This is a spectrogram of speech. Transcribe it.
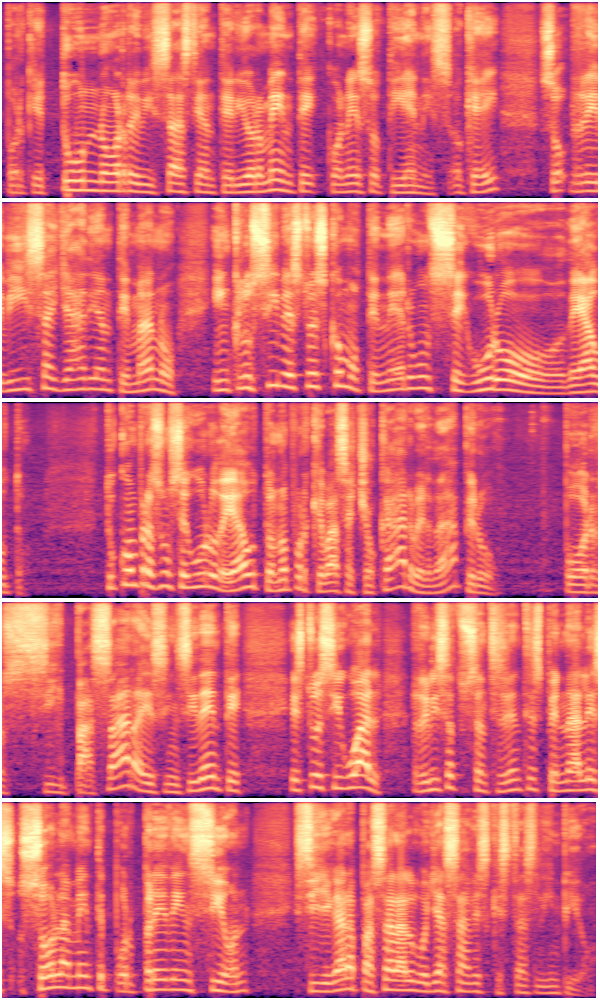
porque tú no revisaste anteriormente, con eso tienes, ¿ok? So, revisa ya de antemano. Inclusive esto es como tener un seguro de auto. Tú compras un seguro de auto, no porque vas a chocar, ¿verdad? Pero por si pasara ese incidente. Esto es igual, revisa tus antecedentes penales solamente por prevención. Si llegara a pasar algo ya sabes que estás limpio.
